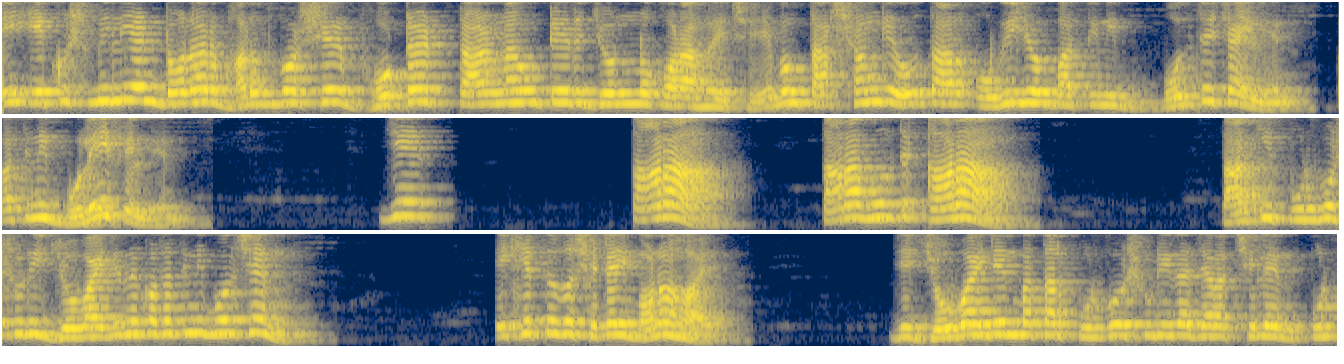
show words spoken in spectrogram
এই একুশ মিলিয়ন ডলার ভারতবর্ষের ভোটার টার্ন আউটের জন্য করা হয়েছে এবং তার সঙ্গেও তার অভিযোগ বা তিনি বলতে চাইলেন বা তিনি বলেই ফেললেন যে তারা তারা বলতে কারা? তার কি পূর্বসূরি জো বাইডেনের কথা তিনি বলছেন? এক্ষেত্রে তো সেটাই মনে হয় যে জো বাইডেন বা তার পূর্বসূরীরা যারা ছিলেন, পূর্ব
